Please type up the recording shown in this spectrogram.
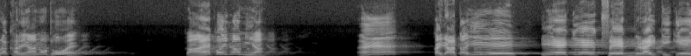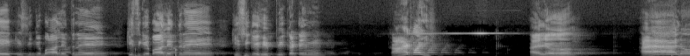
पूरा खरियान उठो है। कहाँ है कोई नौनिया? हैं? कह रहा ये एक एक से एक वैरायटी के किसी के बाल इतने किसी के बाल इतने किसी के हिप्पी कटिंग कहा है कोई? हेलो? हेलो?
